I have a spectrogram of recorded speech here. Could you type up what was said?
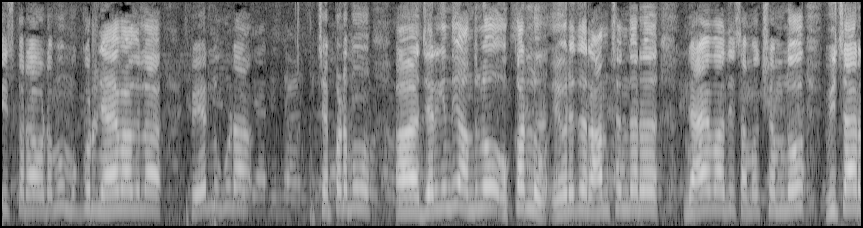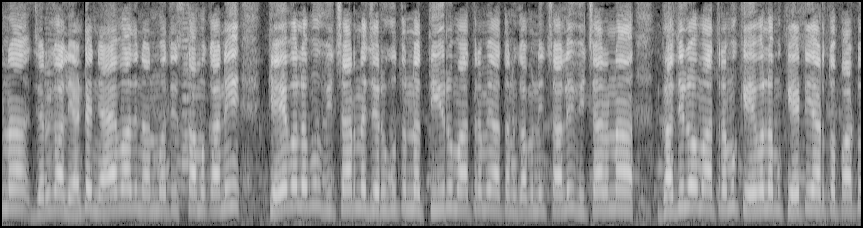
తీసుకురావడము ముగ్గురు న్యాయవాదుల పేర్లు కూడా చెప్పడము జరిగింది. అందులో ఒక్కర్లు ఎవరైతే రామచందర్ న్యాయవాది సమక్షంలో విచారణ జరగాలి అంటే న్యాయవాదిని అనుమతిస్తాము కానీ కేవలము విచారణ జరుగుతున్న తీరు మాత్రమే అతను గమనించాలి. విచారణ గదిలో మాత్రము కేవలం కేటీఆర్తో పాటు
